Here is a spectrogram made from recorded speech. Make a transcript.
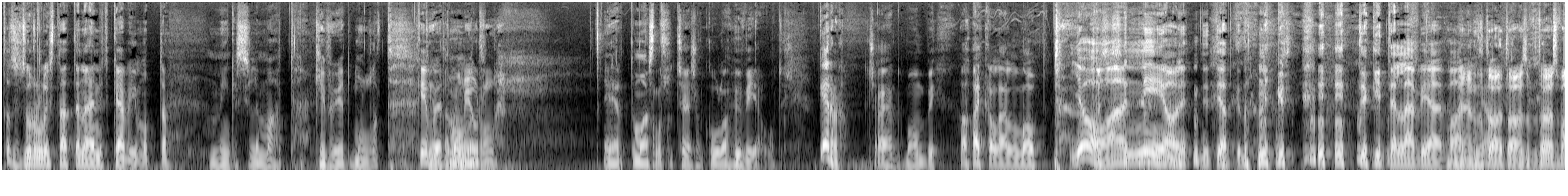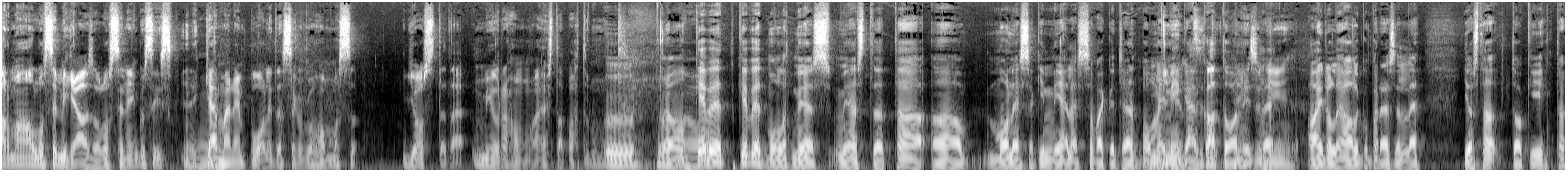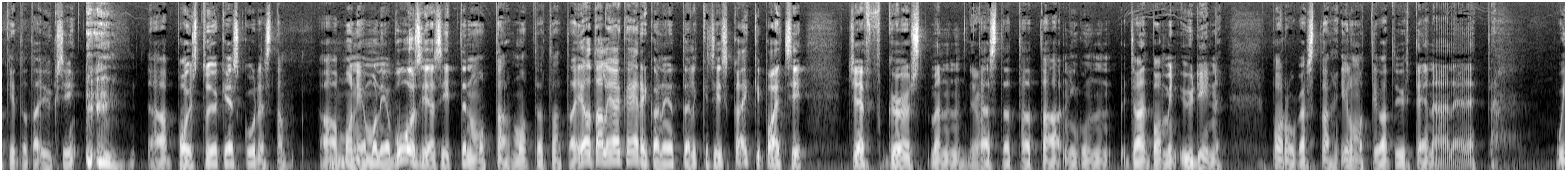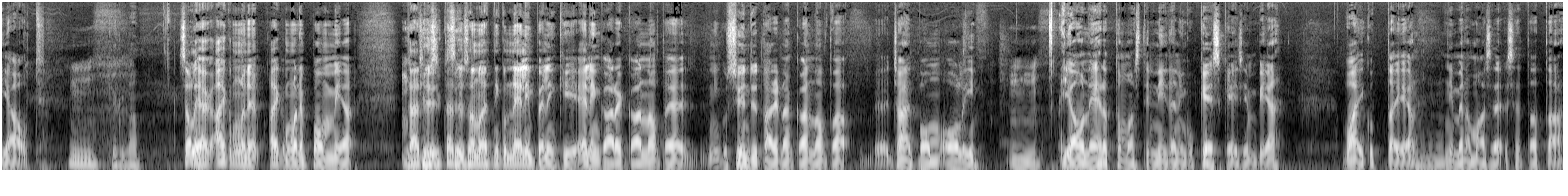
tosi surullista, että näin nyt kävi, mutta minkä sille mahtaa? Kevyet mullat. Kevyet mullat. Ehdottomasti. Haluatko Jason kuulla hyviä uutisia? Kerro. Giant Bombi aika lailla loppu. Joo, niin joo, nyt, nyt jatketaan, niin kuin, tykitellään vielä vaan. Niin, no, toi, toi, olisi, toi olisi varmaan ollut se, mikä olisi ollut se niin kuin siis Mm. kämänen puoli tässä koko hommassa, jos tätä Miura-hommaa ei olisi tapahtunut. Mm. Joo. No. Kevyet, kevyet mullat myös, myös tota, uh, monessakin mielessä, vaikka Giant Bomb ei Niin, minkään se- katoa, niin se sille niin. aidolle alkuperäiselle, josta toki, toki tota yksi uh, poistui jo keskuudesta uh, monia monia vuosia sitten, mutta, mutta tota, joo, tää oli aika erikoinen juttu, eli siis kaikki paitsi Jeff Gerstmann Joo. tästä tota, niin kuin Giant Bombin ydinporukasta ilmoittivat yhteen ääneen, että we out. Mm. Kyllä. Se oli aika- aikamoinen, aikamoinen pommi ja täytyy, Kyllä se- täytyy se- sanoa, että niin kuin nelinpelinkin elinkaaren kannalta ja niin kuin syntytarinan kannalta äh, Giant Bomb oli Mm. ja on ehdottomasti niitä niin kuin keskeisimpiä vaikuttajia. Mm-hmm. Nimenomaan se, se tota,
